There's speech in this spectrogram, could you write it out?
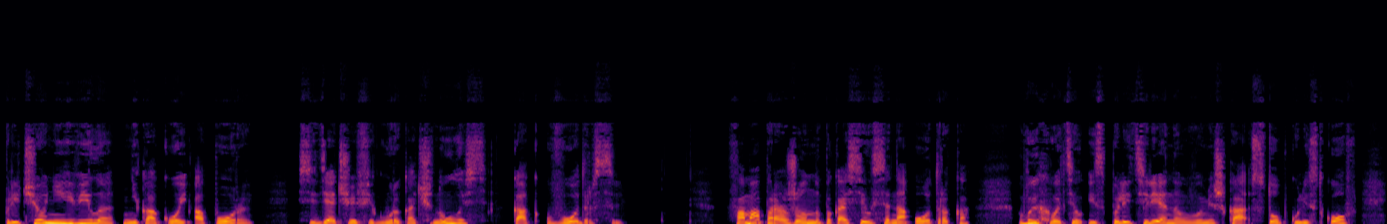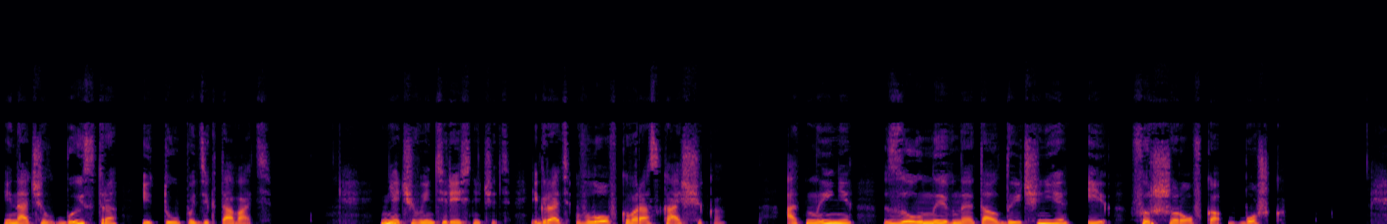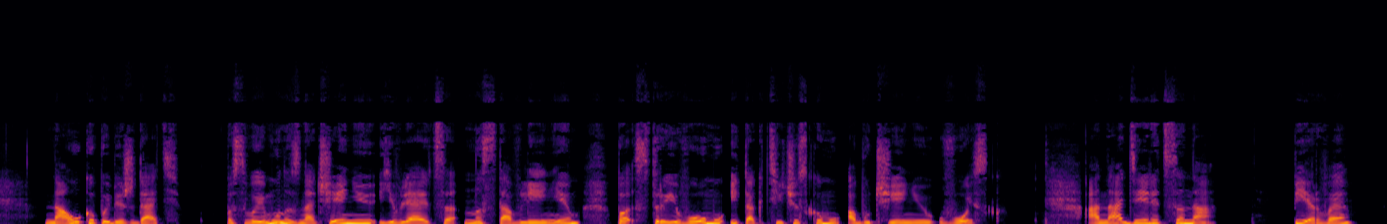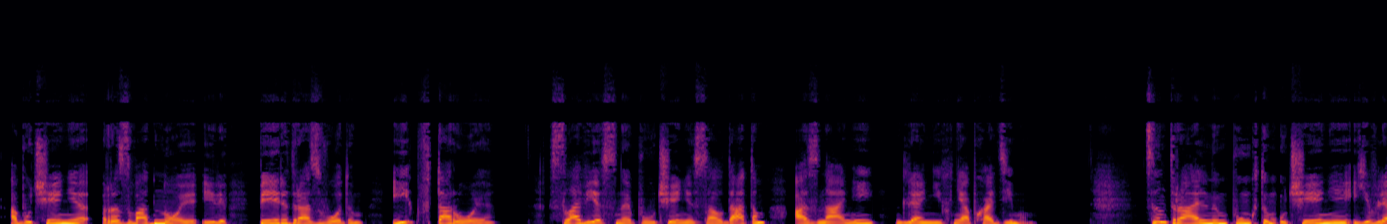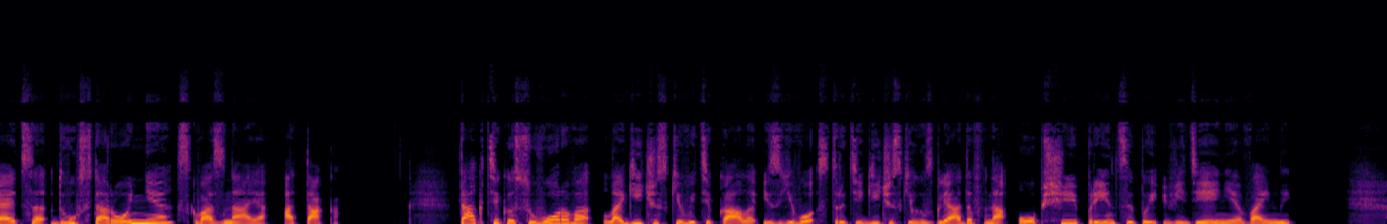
Плечо не явило никакой опоры. Сидячая фигура качнулась, как водоросль. Фома пораженно покосился на отрока, выхватил из полиэтиленового мешка стопку листков и начал быстро и тупо диктовать. Нечего интересничать, играть в ловкого рассказчика. Отныне заунывное толдыченье и фаршировка бошк. Наука побеждать, по своему назначению является наставлением по строевому и тактическому обучению войск. Она делится на первое – обучение разводное или перед разводом, и второе – словесное поучение солдатам о знании для них необходимом. Центральным пунктом учения является двухсторонняя сквозная атака. Тактика Суворова логически вытекала из его стратегических взглядов на общие принципы ведения войны.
